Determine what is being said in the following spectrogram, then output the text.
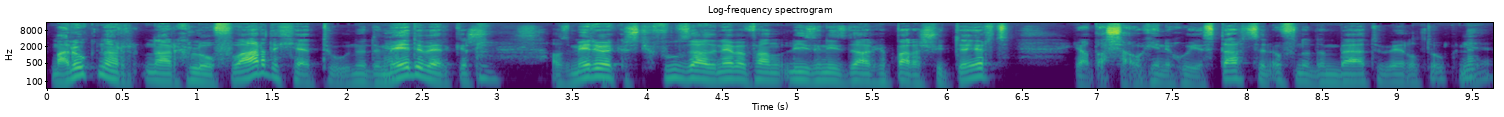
Maar ook naar, naar geloofwaardigheid toe, naar de medewerkers. Als medewerkers het gevoel zouden hebben van Liesen is daar geparachuteerd, ja, dat zou geen goede start zijn. Of naar de buitenwereld ook niet. Nee.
